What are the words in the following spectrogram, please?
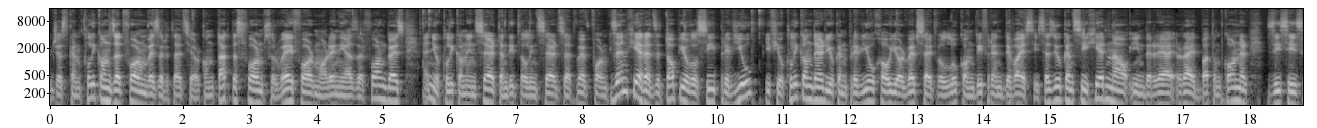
just can click on that form whether that's your contact us form survey form or any other form guys and you click on insert and it will insert that web form. Then here at the top you will see preview. If you click on there you can preview how your website will look on different devices. As you can see here now in the right bottom corner this is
